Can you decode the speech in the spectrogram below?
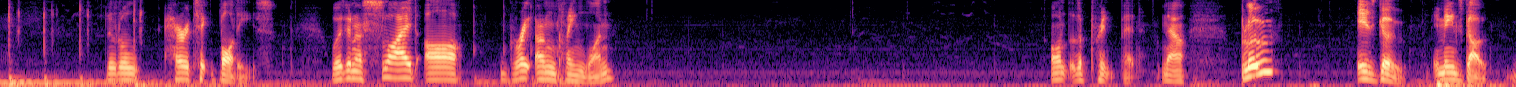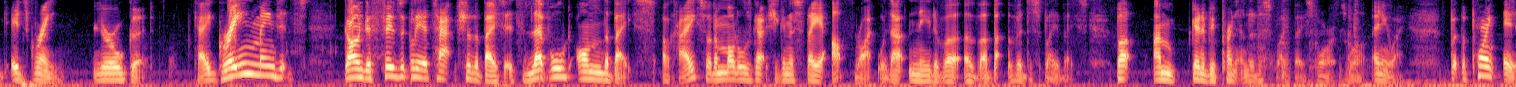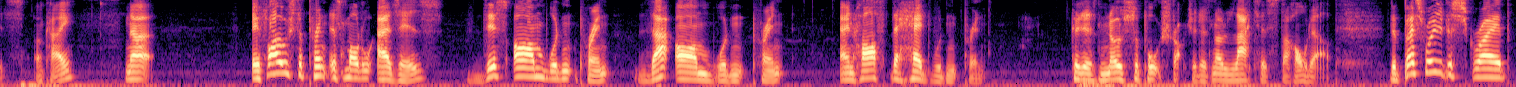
little heretic bodies. We're going to slide our great unclean one onto the print bed. Now, blue is go. It means go. It's green you're all good. Okay, green means it's going to physically attach to the base. It's leveled on the base. Okay, so the model's actually going to stay upright without need of a, of, a, of a display base. But I'm going to be printing a display base for it as well. Anyway, but the point is, okay, now if I was to print this model as is, this arm wouldn't print, that arm wouldn't print, and half the head wouldn't print. Because there's no support structure, there's no lattice to hold it up. The best way to describe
